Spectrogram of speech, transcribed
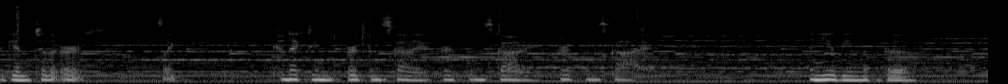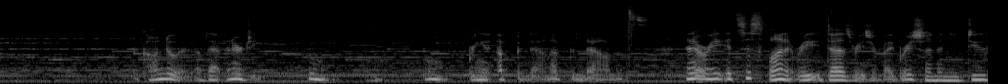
again to the earth. It's like connecting earth and sky, earth and sky, earth and sky. And you being the, the, the conduit of that energy. Boom, boom, bring it up and down, up and down. It's, and it, it's just fun. It, it does raise your vibration, and you do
